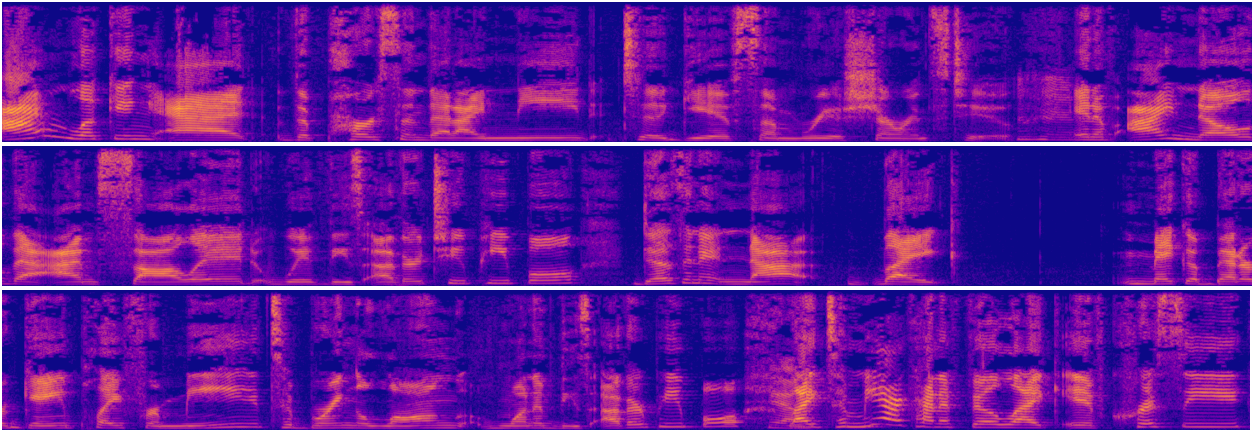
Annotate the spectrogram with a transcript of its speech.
I'm looking at the person that I need to give some reassurance to. Mm-hmm. And if I know that I'm solid with these other two people, doesn't it not like make a better gameplay for me to bring along one of these other people. Yeah. Like to me, I kind of feel like if Chrissy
